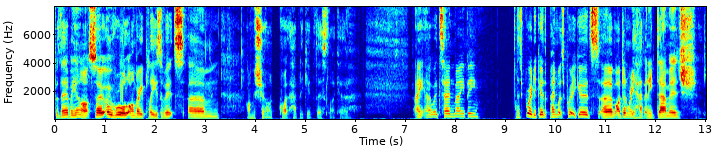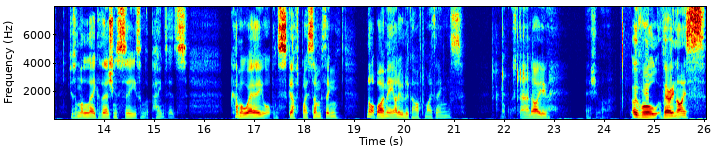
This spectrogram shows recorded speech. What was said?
But there we are. So overall, I'm very pleased with it. Um, I'm sure I'd quite happily give this like a 8 out of 10 maybe. It's pretty good. The paintwork's pretty good. Um, I don't really have any damage. Just on the leg there, as you can see, some of the paint it's come away or been scuffed by something. Not by me. I do look after my things. Not going to stand, are you? Yes, you are. Overall, very nice.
